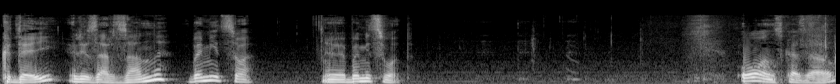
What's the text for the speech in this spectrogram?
Кдей Лизарзан Бамитсва, э, Бамитсвот – он сказал,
